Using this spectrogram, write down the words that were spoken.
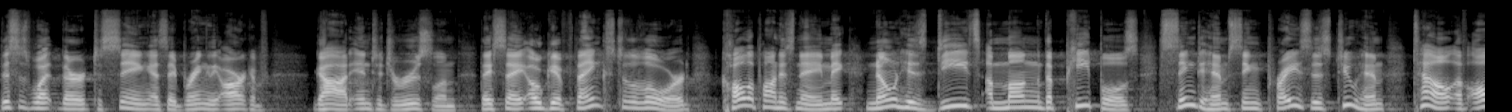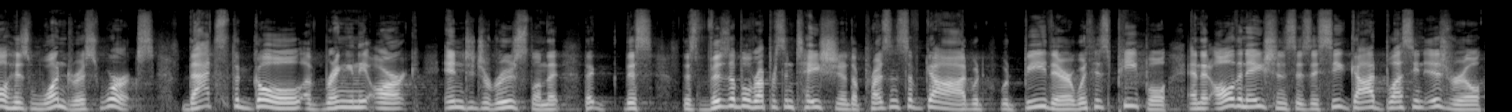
this is what they're to sing as they bring the ark of God into Jerusalem. They say, Oh, give thanks to the Lord, call upon his name, make known his deeds among the peoples, sing to him, sing praises to him, tell of all his wondrous works. That's the goal of bringing the ark into Jerusalem, that, that this, this visible representation of the presence of God would, would be there with his people, and that all the nations, as they see God blessing Israel,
